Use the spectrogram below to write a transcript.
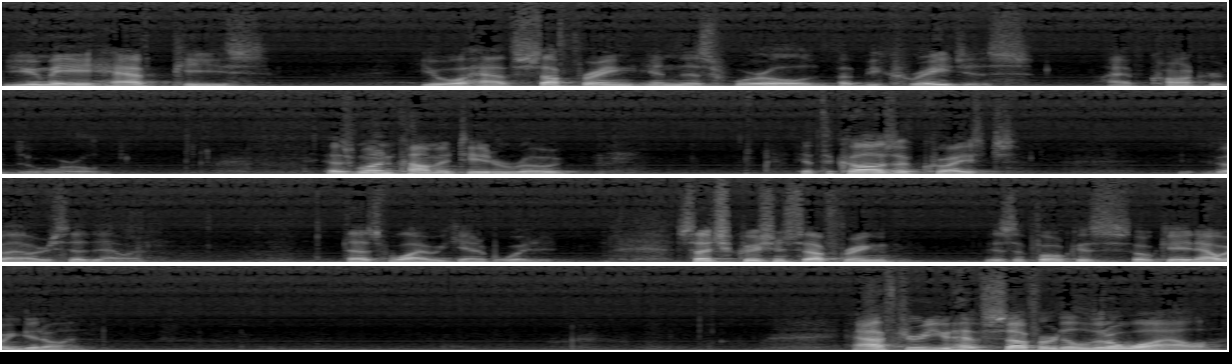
you may have peace. You will have suffering in this world, but be courageous. I have conquered the world. As one commentator wrote, if the cause of Christ, well, I already said that one. That's why we can't avoid it. Such Christian suffering is the focus. Okay, now we can get on. After you have suffered a little while,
